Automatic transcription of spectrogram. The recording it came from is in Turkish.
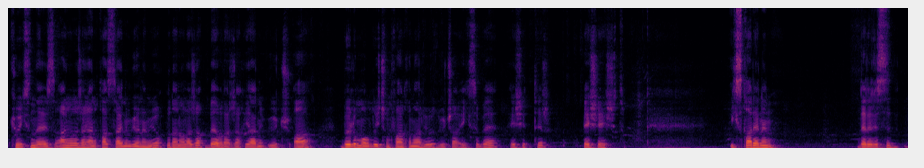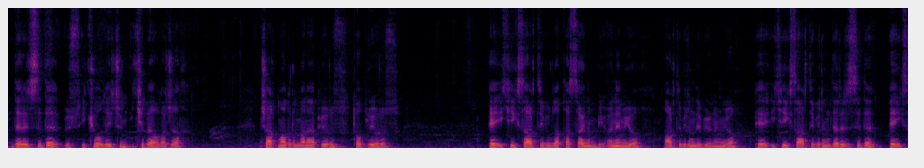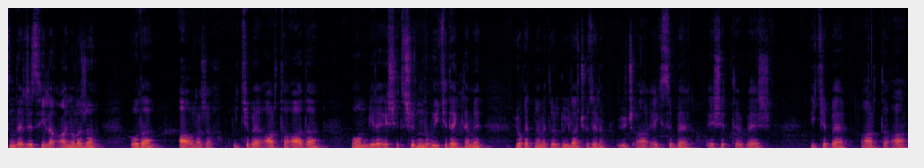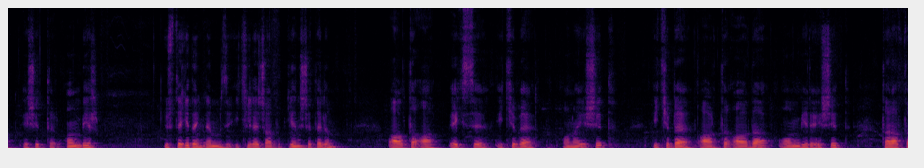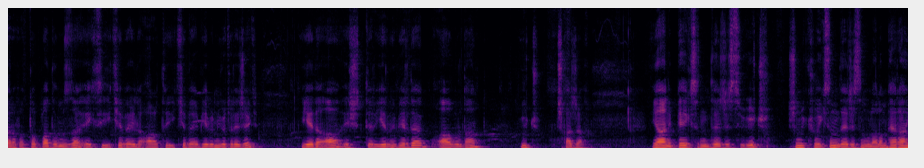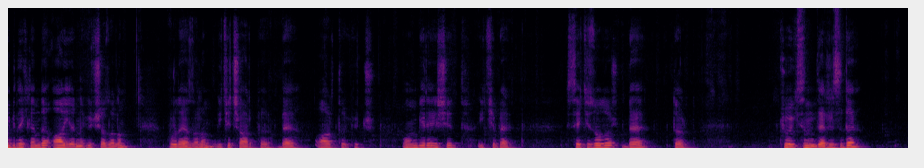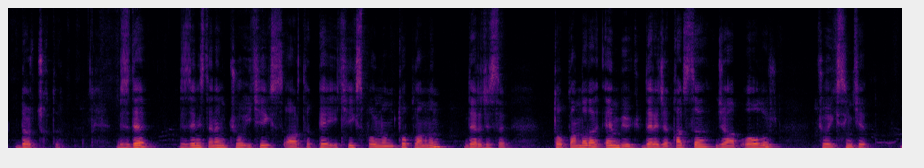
Qx'in derecesi aynı olacak. Yani katsayının bir önemi yok. Bu da ne olacak? B olacak. Yani 3A bölüm olduğu için farkını alıyoruz. 3A eksi B eşittir 5'e eşit. X karenin derecesi derecesi de üst 2 olduğu için 2B olacak. Çarpma durumunda ne yapıyoruz? Topluyoruz. P2x artı 1 burada katsayının bir önemi yok. Artı 1'in de bir önemi yok. P2x artı 1'in derecesi de Px'in derecesiyle aynı olacak. O da A olacak. 2B artı A da 11'e eşit. Şimdi bu iki denklemi yok etme metoduyla çözelim. 3A eksi B eşittir 5. 2B artı A eşittir 11. Üstteki denklemimizi 2 ile çarpıp genişletelim. 6A eksi 2B 10'a eşit. 2B artı A da 11'e eşit. Taraf tarafa topladığımızda eksi 2B ile artı 2B birbirini götürecek. 7A eşittir 21'den A buradan 3 çıkacak. Yani Px'in derecesi 3. Şimdi Qx'in derecesini bulalım. Herhangi bir denklemde A yerine 3 yazalım. Burada yazalım. 2 çarpı B artı 3 11'e eşit. 2B 8 olur. B 4. Qx'in derecesi de 4 çıktı. Bizde bizden istenen Q2x artı P2x polinomun toplamının derecesi. Toplamda da en büyük derece kaçsa cevap o olur. Qx'inki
